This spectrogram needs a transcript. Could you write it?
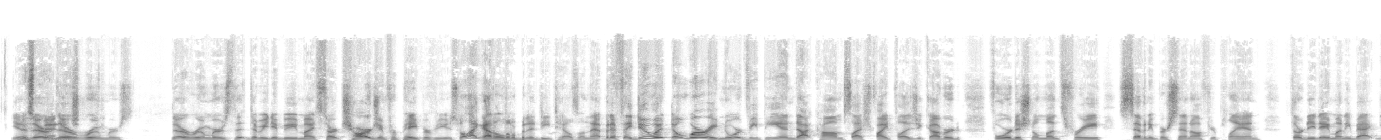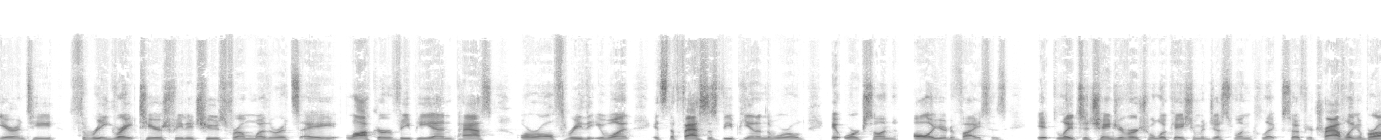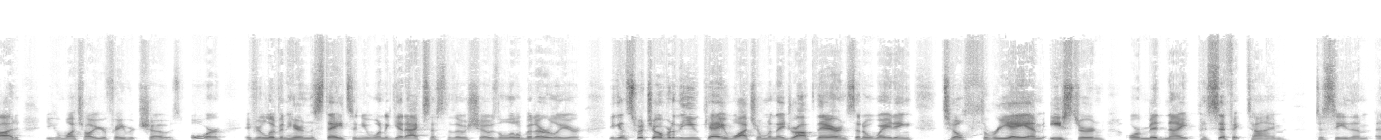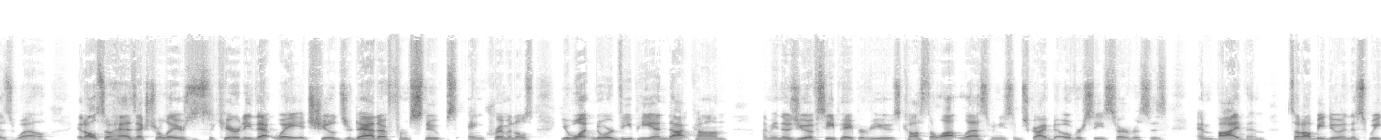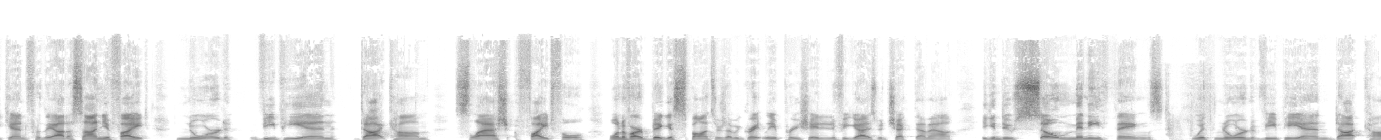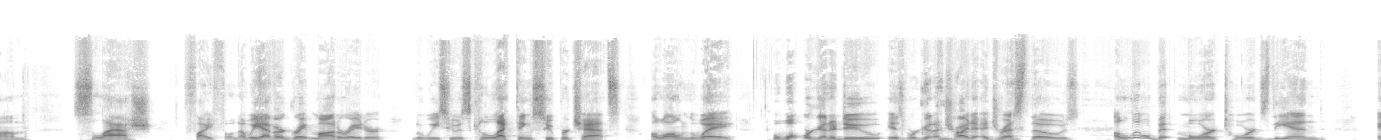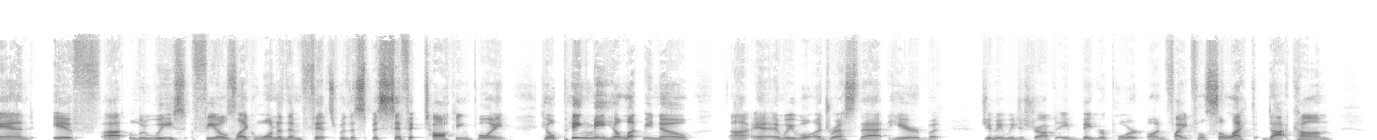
You know there, there are rumors there are rumors that WWE might start charging for pay-per-views. Well, I got a little bit of details on that. But if they do it, don't worry. NordVPN.com slash Fightful has you covered. Four additional months free, 70% off your plan, 30-day money-back guarantee, three great tiers for you to choose from, whether it's a locker VPN pass or all three that you want. It's the fastest VPN in the world. It works on all your devices. It lets you change your virtual location with just one click. So if you're traveling abroad, you can watch all your favorite shows. Or if you're living here in the States and you want to get access to those shows a little bit earlier, you can switch over to the UK, watch them when they drop there instead of waiting till 3 a.m. Eastern or midnight Pacific time to see them as well. It also has extra layers of security. That way, it shields your data from snoops and criminals. You want NordVPN.com. I mean, those UFC pay per views cost a lot less when you subscribe to overseas services and buy them. What I'll be doing this weekend for the Adesanya fight. NordVPN.com slash Fightful. One of our biggest sponsors. I would greatly appreciate it if you guys would check them out. You can do so many things with NordVPN.com slash Fightful. Now, we have our great moderator, Luis, who is collecting super chats along the way. But what we're going to do is we're going to try to address those a little bit more towards the end. And if uh, Luis feels like one of them fits with a specific talking point, he'll ping me, he'll let me know, uh, and, and we will address that here. But Jimmy, we just dropped a big report on FightfulSelect.com.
